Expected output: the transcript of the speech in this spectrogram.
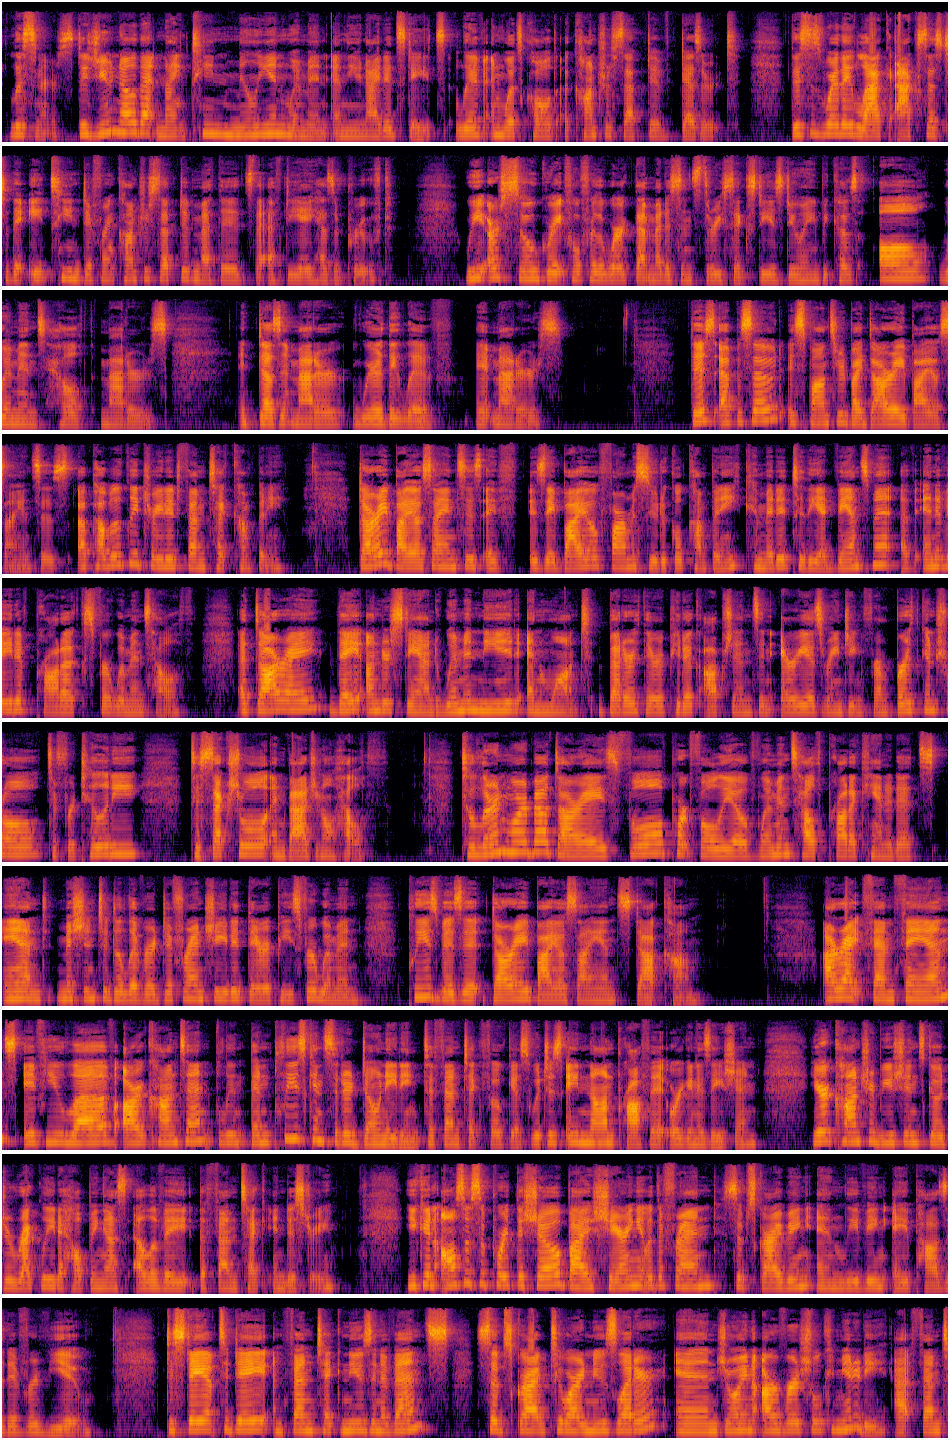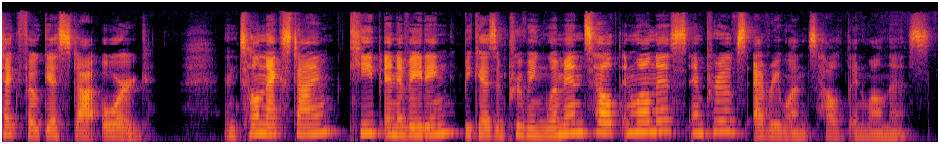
Listeners, did you know that 19 million women in the United States live in what's called a contraceptive desert? This is where they lack access to the 18 different contraceptive methods the FDA has approved. We are so grateful for the work that Medicines 360 is doing because all women's health matters. It doesn't matter where they live it matters. This episode is sponsored by Daré Biosciences, a publicly traded femtech company. Daré Biosciences is a biopharmaceutical company committed to the advancement of innovative products for women's health. At Daré, they understand women need and want better therapeutic options in areas ranging from birth control to fertility to sexual and vaginal health. To learn more about Daré's full portfolio of women's health product candidates and mission to deliver differentiated therapies for women, please visit darebioscience.com. All right, Fem fans, if you love our content, then please consider donating to Femtech Focus, which is a nonprofit organization. Your contributions go directly to helping us elevate the femtech industry. You can also support the show by sharing it with a friend, subscribing, and leaving a positive review. To stay up to date on Femtech news and events, subscribe to our newsletter and join our virtual community at femtechfocus.org. Until next time, keep innovating because improving women's health and wellness improves everyone's health and wellness.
